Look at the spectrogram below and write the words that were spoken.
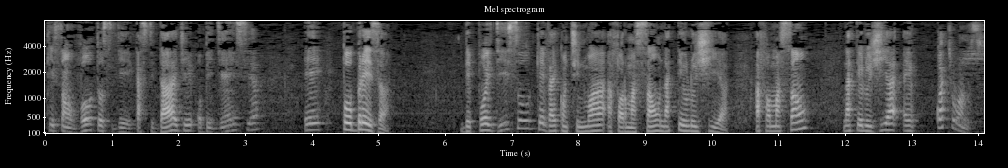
que são votos de castidade, obediência e pobreza. Depois disso, que vai continuar a formação na teologia. A formação na teologia é quatro anos.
